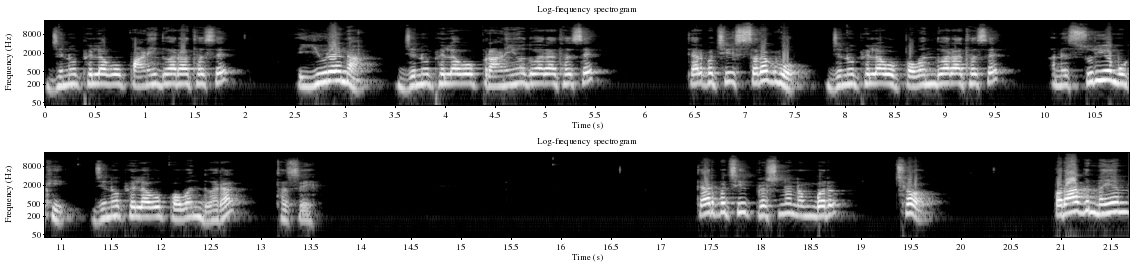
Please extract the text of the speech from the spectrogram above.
જેનો ફેલાવો પાણી દ્વારા થશે. યુરેના, જેનો ફેલાવો પ્રાણીઓ દ્વારા થશે. ત્યાર પછી સરગવો, જેનો ફેલાવો પવન દ્વારા થશે. અને સૂર્યમુખી જેનો ફેલાવો પવન દ્વારા થશે. ત્યાર પછી પ્રશ્ન નંબર છ. પરાગનયન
